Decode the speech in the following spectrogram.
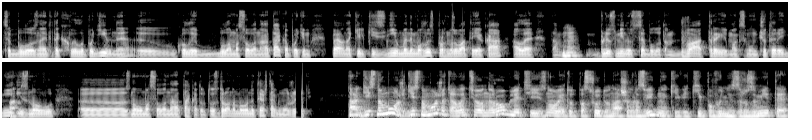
це було, знаєте, так хвилеподібне, е, коли була масована атака, потім певна кількість днів. Ми не могли спрогнозувати, яка, але там угу. плюс-мінус це було там 2-3, максимум 4 дні, Так. і знову е, знову масована атака. Тобто з дронами вони теж так можуть. Так, дійсно можуть, дійсно можуть, але цього не роблять. І знову я тут пасую до наших розвідників, які повинні зрозуміти,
